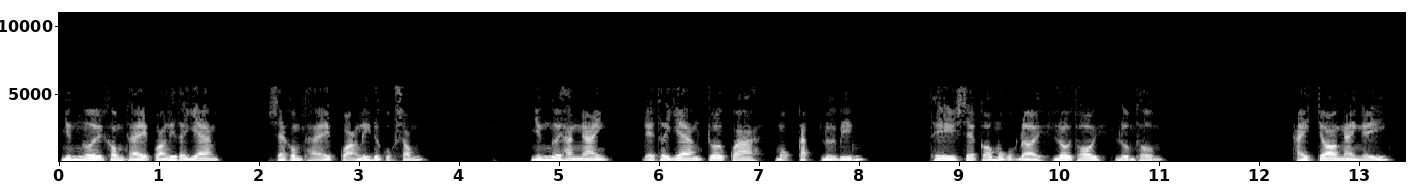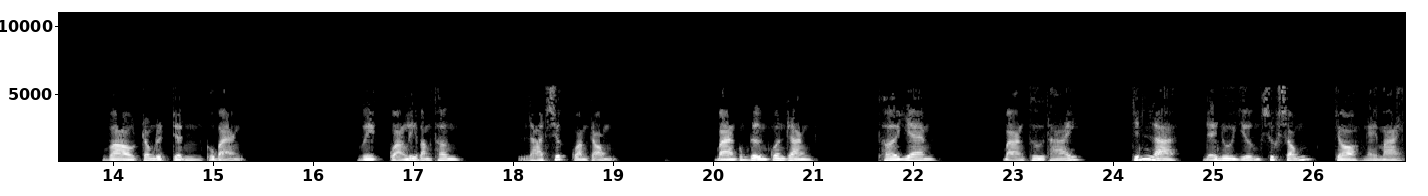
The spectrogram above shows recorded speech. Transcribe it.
Những người không thể quản lý thời gian sẽ không thể quản lý được cuộc sống. Những người hàng ngày để thời gian trôi qua một cách lười biếng, thì sẽ có một cuộc đời lôi thôi, lượm thuộm. Hãy cho ngày nghỉ vào trong lịch trình của bạn. Việc quản lý bản thân là sức quan trọng. Bạn cũng đừng quên rằng, thời gian bạn thư thái chính là để nuôi dưỡng sức sống cho ngày mai.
